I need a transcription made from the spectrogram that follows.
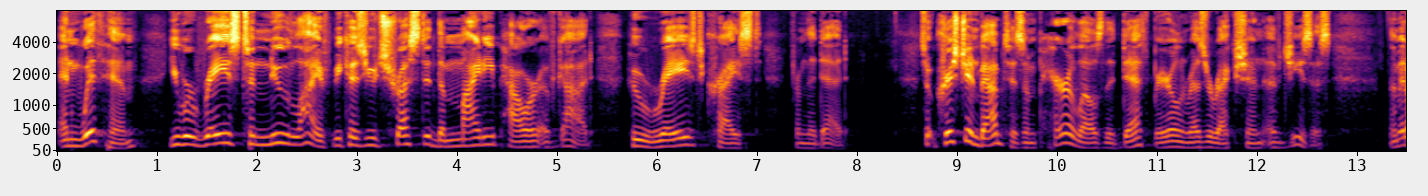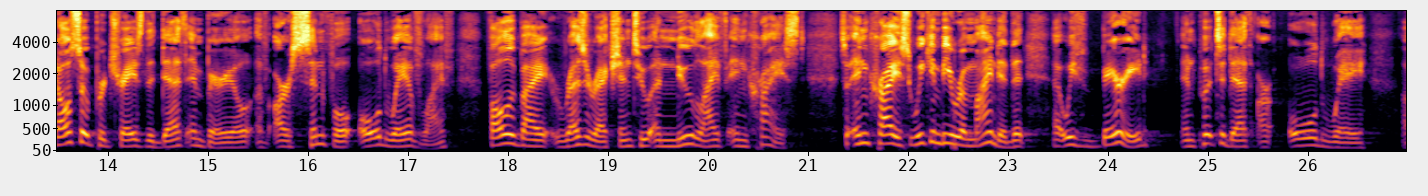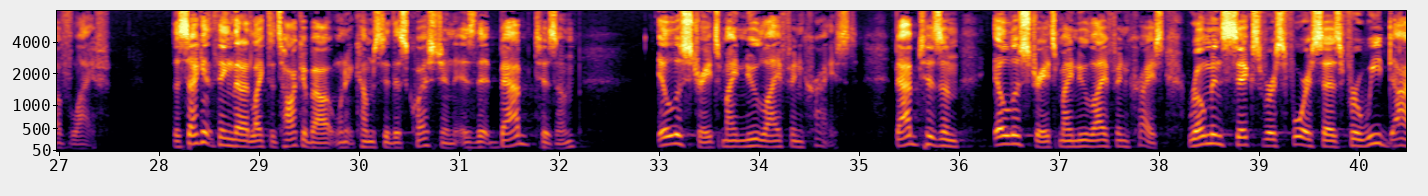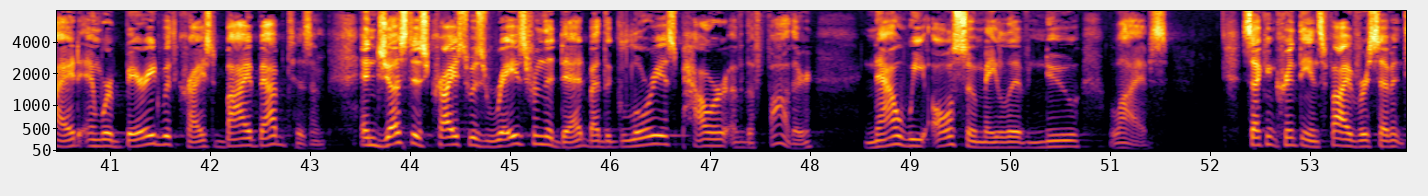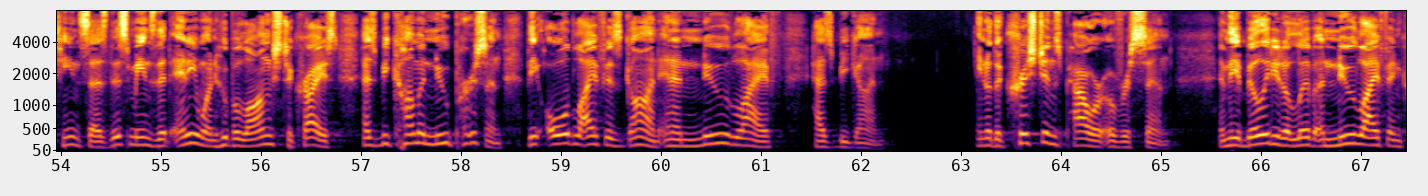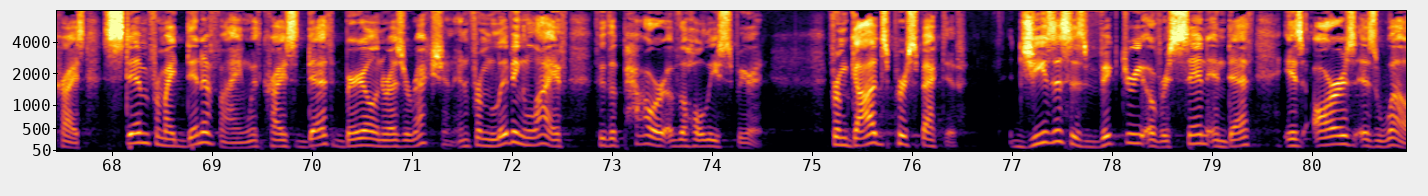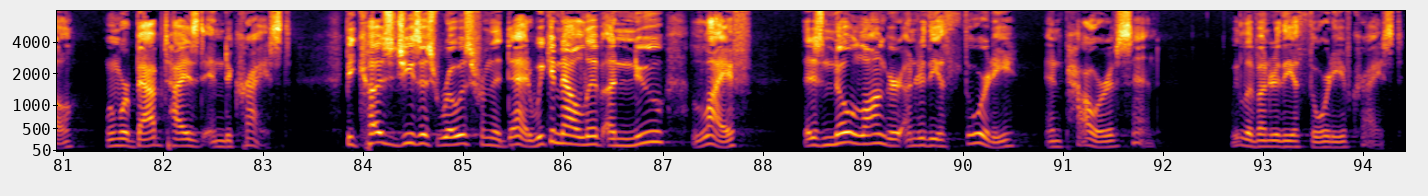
and with him you were raised to new life because you trusted the mighty power of God who raised Christ from the dead. So, Christian baptism parallels the death, burial, and resurrection of Jesus. Um, it also portrays the death and burial of our sinful old way of life, followed by resurrection to a new life in Christ. So, in Christ, we can be reminded that we've buried and put to death our old way of life. The second thing that I'd like to talk about when it comes to this question is that baptism illustrates my new life in Christ. Baptism illustrates my new life in Christ. Romans 6, verse 4 says, For we died and were buried with Christ by baptism. And just as Christ was raised from the dead by the glorious power of the Father, now we also may live new lives. 2 Corinthians 5, verse 17 says, This means that anyone who belongs to Christ has become a new person. The old life is gone, and a new life has begun. You know, the Christian's power over sin and the ability to live a new life in Christ stem from identifying with Christ's death, burial, and resurrection, and from living life through the power of the Holy Spirit. From God's perspective, Jesus' victory over sin and death is ours as well when we're baptized into Christ. Because Jesus rose from the dead, we can now live a new life that is no longer under the authority and power of sin. We live under the authority of Christ.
